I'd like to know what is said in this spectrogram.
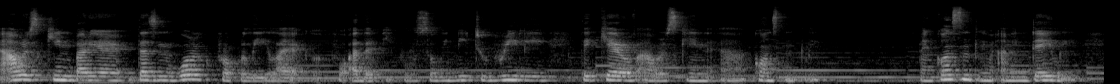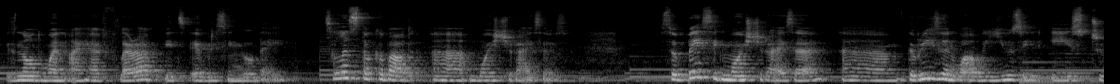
our skin barrier doesn't work properly like for other people. So we need to really take care of our skin uh, constantly. And constantly, I mean daily. It's not when I have flare up, it's every single day. So let's talk about uh, moisturizers. So basic moisturizer, um, the reason why we use it is to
